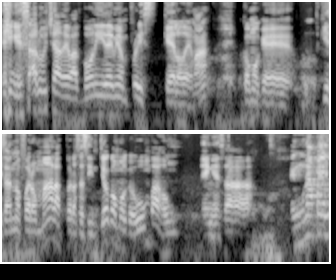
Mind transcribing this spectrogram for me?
en esa lucha de Bad Bunny y Damian Priest que lo demás, como que quizás no fueron malas, pero se sintió como que hubo un bajón en esa. En una pelea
